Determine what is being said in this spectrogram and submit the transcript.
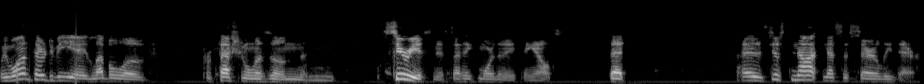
we want there to be a level of professionalism and seriousness. I think more than anything else, that is just not necessarily there.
